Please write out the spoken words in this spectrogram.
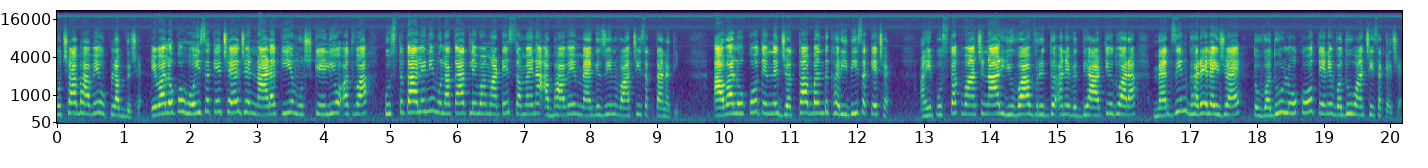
ઓછા ભાવે ઉપલબ્ધ છે. એવા લોકો હોઈ શકે છે જે નાણાકીય મુશ્કેલીઓ અથવા પુસ્તકાલયની મુલાકાત લેવા માટે સમયના અભાવે મેગઝીન વાંચી શકતા નથી. આવા લોકો તેમને જથ્થાબંધ ખરીદી શકે છે. અહીં પુસ્તક વાંચનાર યુવા, વૃદ્ધ અને વિદ્યાર્થીઓ દ્વારા મેગઝીન ઘરે લઈ જાય તો વધુ લોકો તેને વધુ વાંચી શકે છે.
